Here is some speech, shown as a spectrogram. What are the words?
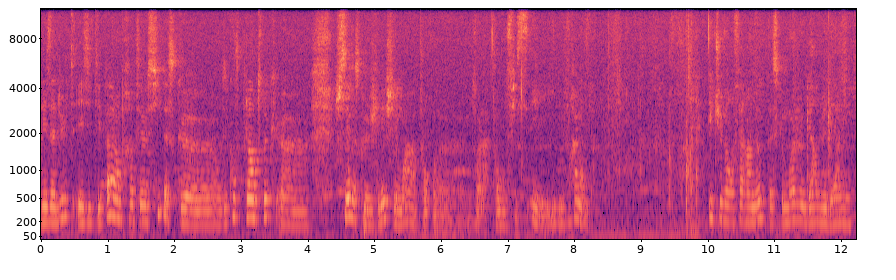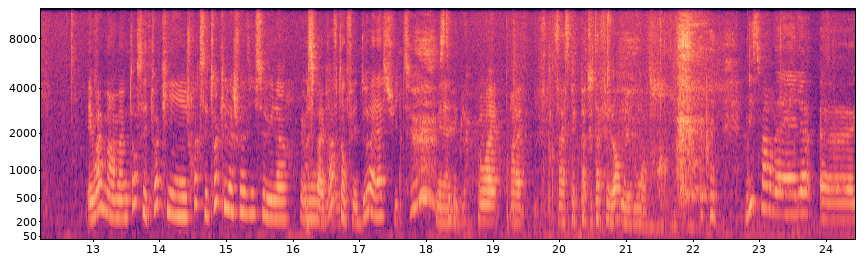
les adultes, n'hésitez pas à l'emprunter aussi parce qu'on découvre plein de trucs. je sais parce que je l'ai chez moi pour, pour mon fils et il est vraiment bien et tu vas en faire un autre parce que moi je garde le dernier. Et ouais, mais en même temps, c'est toi qui. Je crois que c'est toi qui l'as choisi celui-là. c'est pas grave, t'en fais deux à la suite. C'est terrible. Ouais, ouais. Ça respecte pas tout à fait l'ordre, mais bon. Miss Marvel, euh,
